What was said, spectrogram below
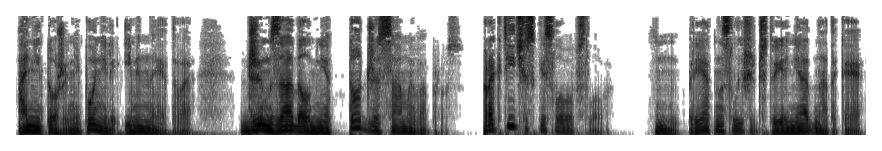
Они тоже не поняли именно этого. Джим задал мне тот же самый вопрос. Практически слово в слово. Хм, приятно слышать, что я не одна такая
